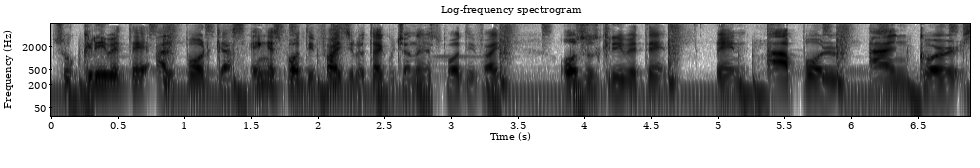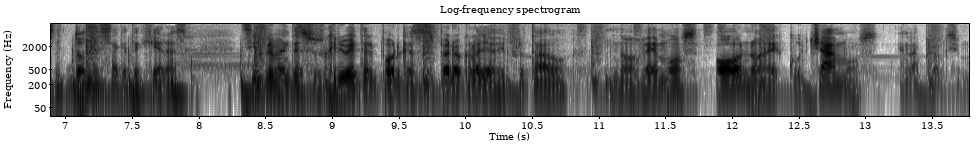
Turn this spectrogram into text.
Suscríbete al podcast en Spotify si lo estás escuchando en Spotify o suscríbete en Apple, Anchor, donde sea que te quieras. Simplemente suscríbete al podcast. Espero que lo hayas disfrutado. Nos vemos o nos escuchamos en la próxima.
